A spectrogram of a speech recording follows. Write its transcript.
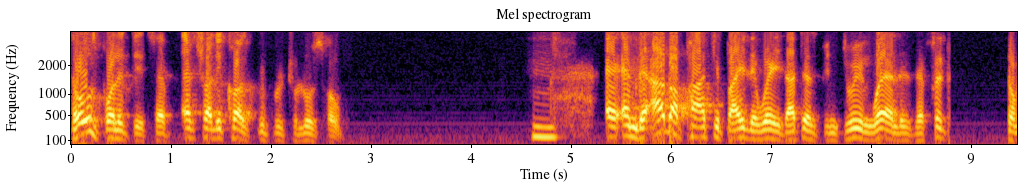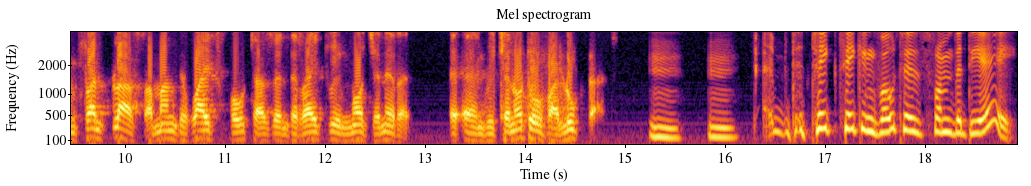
those politics have actually caused people to lose hope. Mm. And the other party, by the way, that has been doing well is the Freedom Front Plus among the white voters and the right wing more general. And we cannot overlook that. Mm. Mm. Take, taking voters from the DA.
